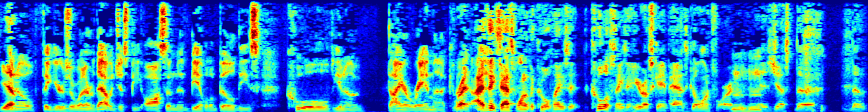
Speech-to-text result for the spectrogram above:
Yep. you know figures or whatever. That would just be awesome to be able to build these cool, you know, diorama. Kind Right. Of I think that's one of the cool things that coolest things that Heroscape has going for it is Mm-hmm. just the the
